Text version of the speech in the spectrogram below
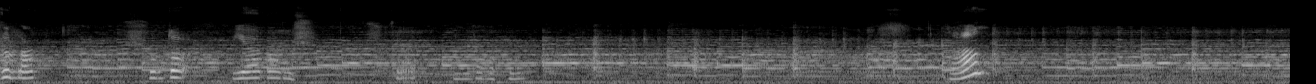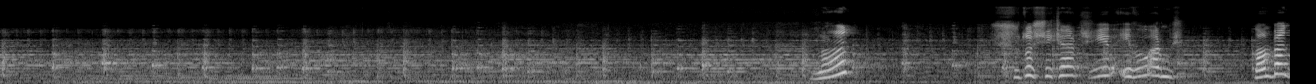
Dur lan. Şurada bir yer varmış. Şuraya nerede bakalım. Lan. Lan. Şurada şeker evi varmış. Lan ben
